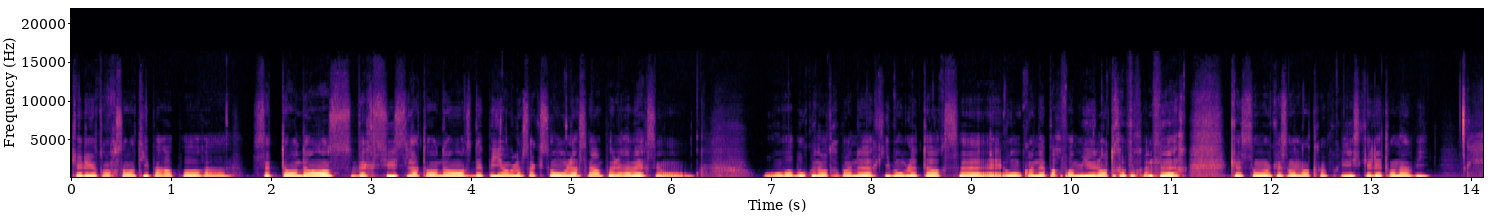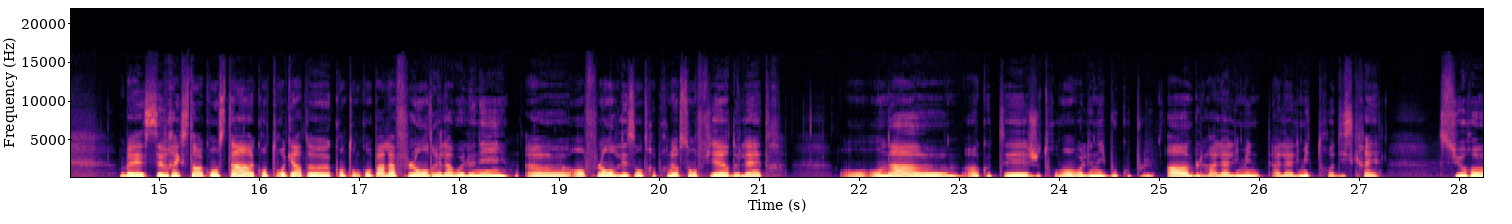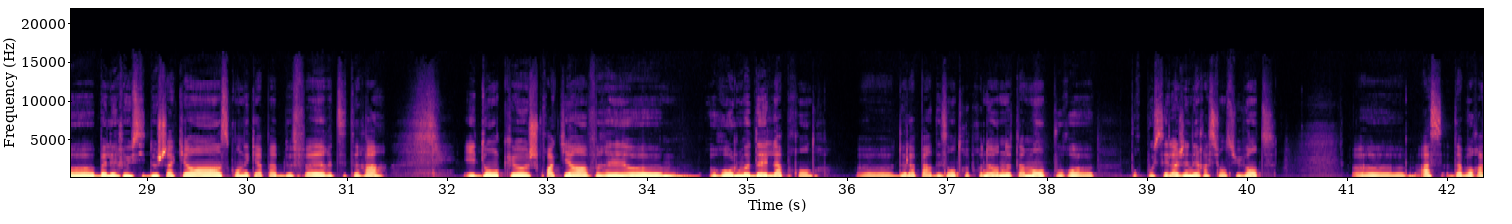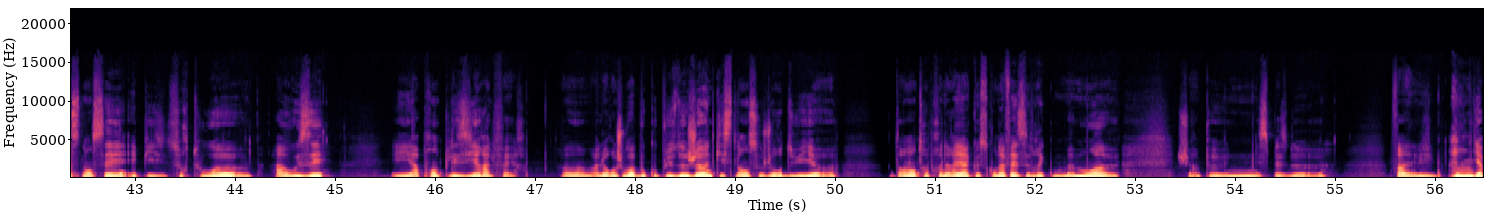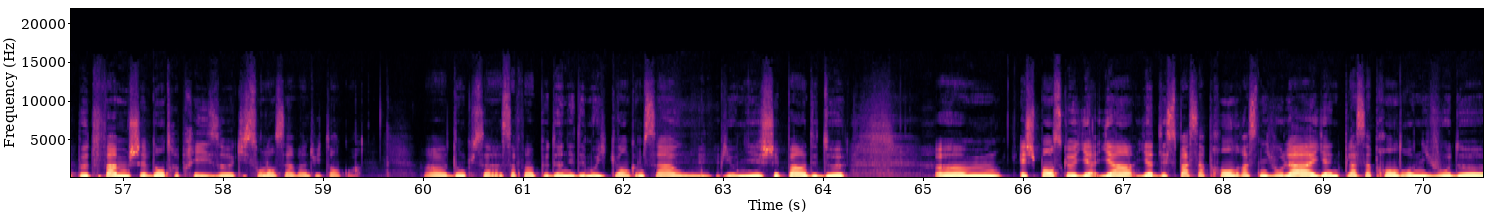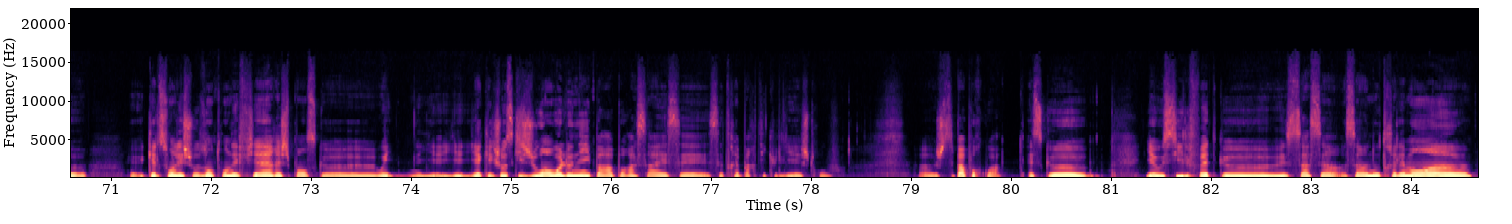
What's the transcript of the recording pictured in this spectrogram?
quel est ton ressenti par rapport à cette tendance versus la tendance des pays anglo-saxons où là c'est un peu l'inverse et on, où on voit beaucoup d'entrepreneurs qui bombent le torse euh, et où on connaît parfois mieux l'entrepreneur que son, que son entreprise. Quel est ton avis? Ben, c'est vrai que c'est un constat hein, quand on regarde, euh, quand on compare la Flandre et la Wallonie. Euh, en Flandre, les entrepreneurs sont fiers de l'être. On, a euh, un côté, je trouve, en Wallonie beaucoup plus humble, à la limite, trop discret, sur ben, les réussites de chacun, ce qu'on est capable de faire, etc. Et donc, je crois qu'il y a un vrai rôle modèle à prendre de la part des entrepreneurs, notamment pour, pousser la génération suivante d'abord à se lancer et puis surtout euh, à oser et à prendre plaisir à le faire. Euh, alors je vois beaucoup plus de jeunes qui se lancent aujourd'hui dans l'entrepreneuriat que ce qu'on a fait. C'est vrai que même moi, je suis un peu une espèce de... Enfin, il y a peu de femmes chefs d'entreprise qui sont lancées à 28 ans, quoi. donc ça, ça, fait un peu dernier des Mohicans comme ça, ou pionnier, je sais pas, un des deux. et je pense qu'il y a, y, a, y a, de l'espace à prendre à ce niveau-là, il y a une place à prendre au niveau de, quelles sont les choses dont on est fier. Et je pense que oui, il y, a quelque chose qui joue en Wallonie par rapport à ça et c'est très particulier, je trouve. Euh, je ne sais pas pourquoi. Est-ce qu'il y a aussi le fait que, et ça c'est un, autre élément, hein, euh,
